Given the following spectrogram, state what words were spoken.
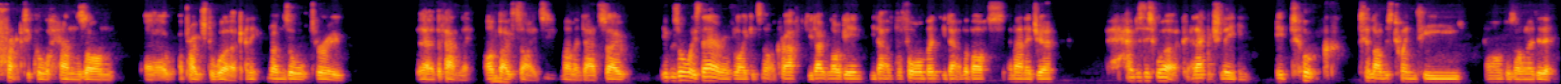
practical, hands-on uh, approach to work, and it runs all through uh, the family on both sides, mum and dad. So it was always there of like, it's not a craft. You don't log in. You don't have a foreman. You don't have a boss, a manager. How does this work? And actually, it took till I was 20. How old was I when I did it?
